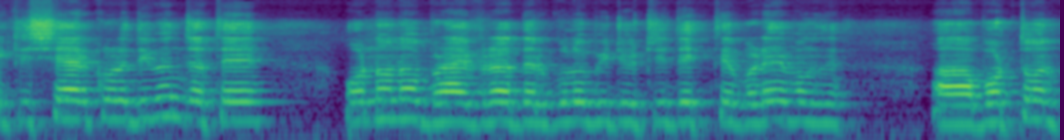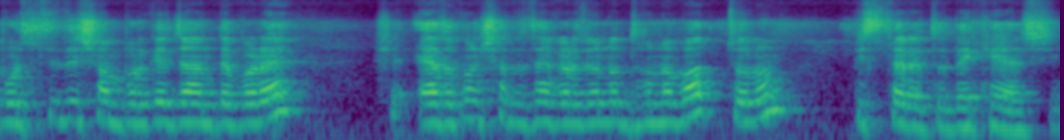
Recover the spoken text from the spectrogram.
একটি শেয়ার করে দিবেন যাতে অন্যান্য ভাই ব্রাদারগুলো ভিডিওটি দেখতে পারে এবং বর্তমান পরিস্থিতি সম্পর্কে জানতে পারে। এতক্ষণ সাথে থাকার জন্য ধন্যবাদ। চলুন বিস্তারিত দেখে আসি।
